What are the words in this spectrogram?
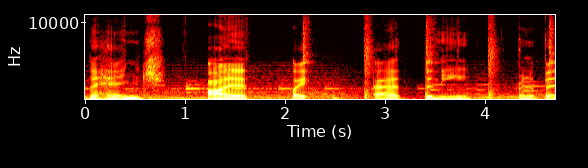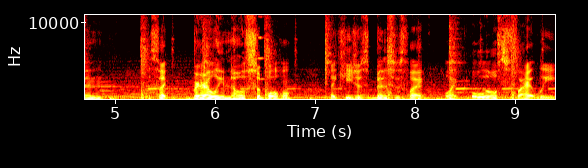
the hinge on it, like at the knee or the bend, it's like barely noticeable. Like he just bends his leg like a little slightly,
